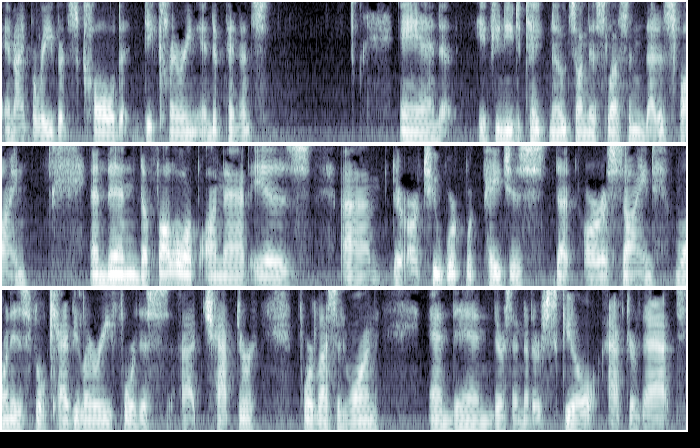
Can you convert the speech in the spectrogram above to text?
and I believe it's called Declaring Independence. And if you need to take notes on this lesson, that is fine. And then the follow up on that is um, there are two workbook pages that are assigned. One is vocabulary for this uh, chapter for lesson one, and then there's another skill after that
